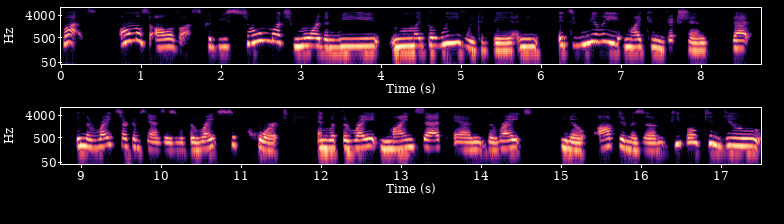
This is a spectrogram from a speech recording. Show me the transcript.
but almost all of us could be so much more than we might believe we could be. I mean, it's really my conviction that in the right circumstances, with the right support, and with the right mindset and the right you know optimism people can do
